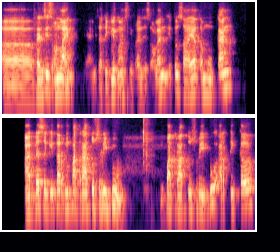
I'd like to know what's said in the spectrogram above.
uh, Francis Online. Ya, bisa diklik mas di Francis Online itu saya temukan ada sekitar 400 ribu 400 ribu artikel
